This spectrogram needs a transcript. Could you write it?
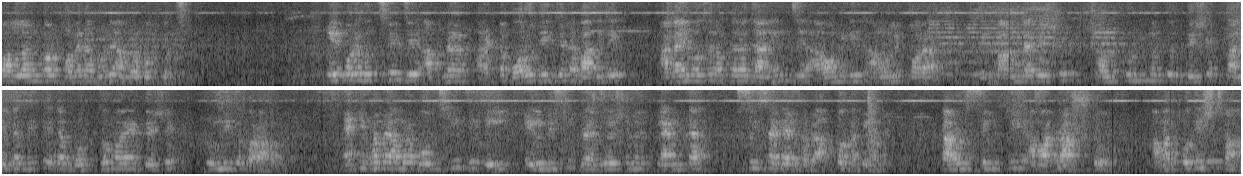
কল্যাণকর হবে না বলে আমরা বোধ করছি। এরপরে হচ্ছে যে আপনার আরেকটা বড় দিক যেটা বাজেটে আগামী বছর আপনারা জানেন যে আওয়ামী লীগ আমলে করা যে বাংলাদেশে স্বল্পোন্নত দেশের তালিকা থেকে এটা মধ্যম আয়ের দেশে উন্নীত করা হবে। একইভাবে আমরা বলছি যে এই এলডিসি গ্রাজুয়েশনের প্ল্যানটা সুইসাইডাল হবে আত্মঘাতী হবে। কারণ সিম্পলি আমার রাষ্ট্র, আমার প্রতিষ্ঠান,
